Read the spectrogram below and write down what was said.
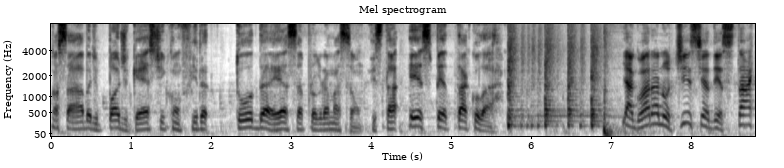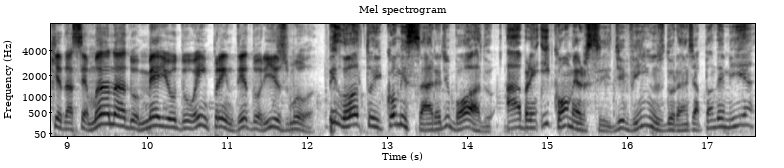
nossa aba de podcast e confira toda essa programação. Está espetacular. E agora a notícia destaque da semana do meio do empreendedorismo. Piloto e comissária de bordo abrem e-commerce de vinhos durante a pandemia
